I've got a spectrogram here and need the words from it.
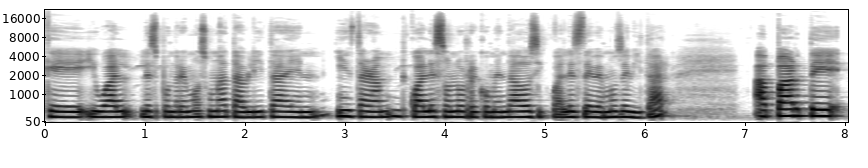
que igual les pondremos una tablita en Instagram, cuáles son los recomendados y cuáles debemos evitar. Aparte,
